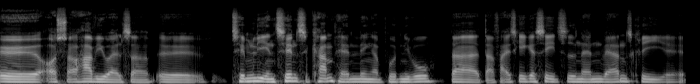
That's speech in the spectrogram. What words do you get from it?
Øh, og så har vi jo altså øh, temmelig intense kamphandlinger på et niveau, der, der faktisk ikke er set siden 2. verdenskrig. Øh,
